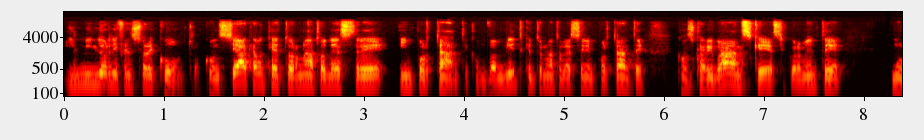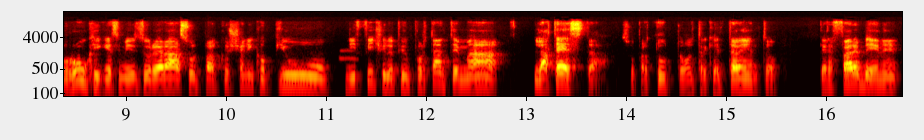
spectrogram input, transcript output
il miglior difensore contro, con Siakam che è tornato ad essere importante, con Van Vliet che è tornato ad essere importante, con Scary Barnes che sicuramente un rookie che si misurerà sul palcoscenico più difficile, più importante, ma la testa, soprattutto, oltre che il talento, per fare bene,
